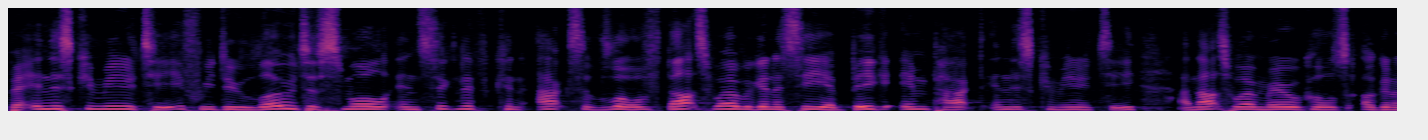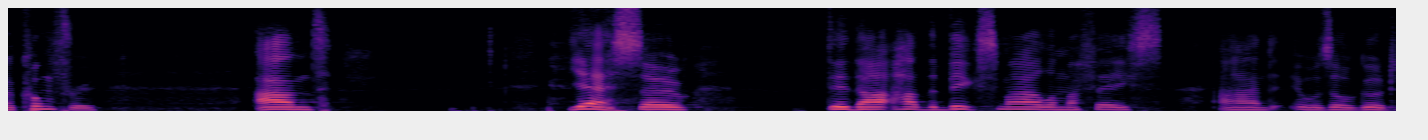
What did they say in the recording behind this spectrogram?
But in this community, if we do loads of small, insignificant acts of love, that's where we're going to see a big impact in this community, and that's where miracles are going to come through. And yes, yeah, so did that, had the big smile on my face, and it was all good.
